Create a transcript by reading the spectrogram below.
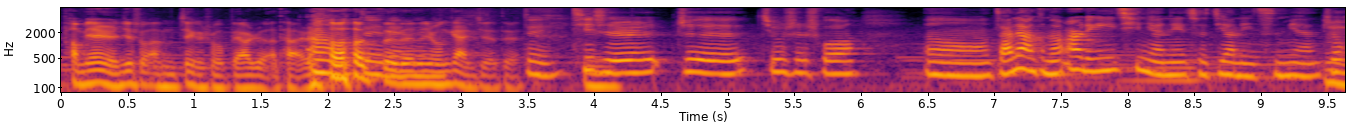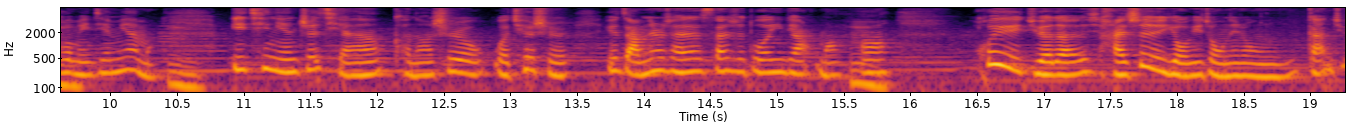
旁边人就说：“嗯，这个时候不要惹他。”然后对对那种感觉，对。对，其实这就是说。嗯，咱俩可能二零一七年那次见了一次面，最后没见面嘛。嗯。一七年之前，可能是我确实，因为咱们那时候才三十多一点嘛，啊，会觉得还是有一种那种感觉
